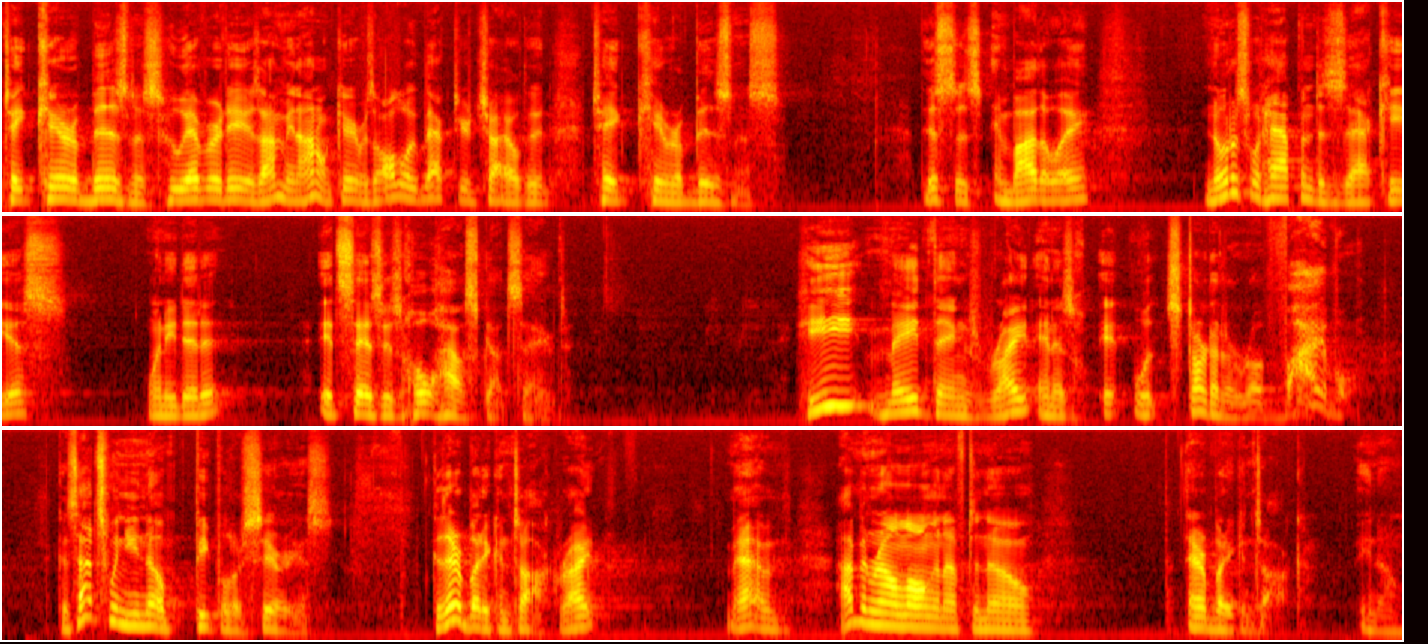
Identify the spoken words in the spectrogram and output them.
Take care of business, whoever it is. I mean, I don't care if it's all the way back to your childhood. Take care of business. This is, and by the way, notice what happened to Zacchaeus when he did it. It says his whole house got saved. He made things right, and his, it started a revival. Because that's when you know people are serious. Because everybody can talk, right? Man, I've been around long enough to know everybody can talk, you know.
